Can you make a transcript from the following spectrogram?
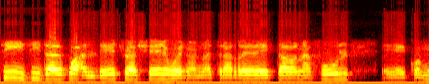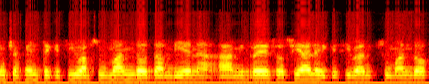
Sí, sí, tal cual. De hecho, ayer, bueno, nuestras redes estaban a full, eh, con mucha gente que se iba sumando también a, mis redes sociales que se iban sumando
